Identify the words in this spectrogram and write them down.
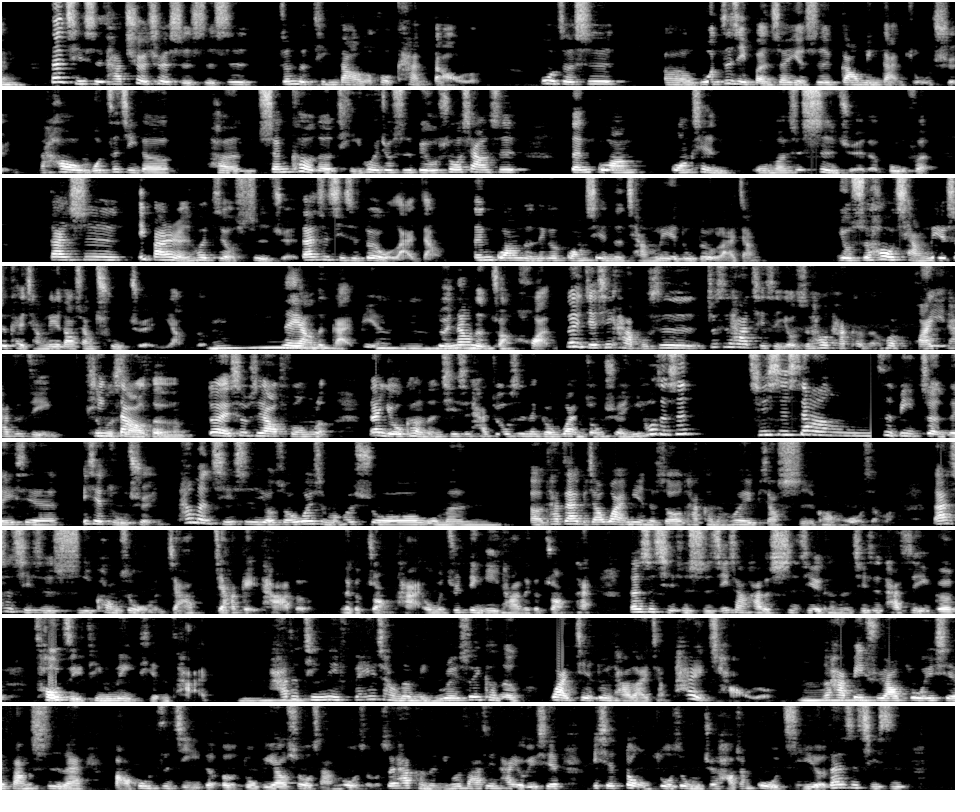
但其实他确确实实是真的听到了或看到了，或者是呃，我自己本身也是高敏感族群，然后我自己的。很深刻的体会就是，比如说像是灯光、光线，我们是视觉的部分，但是一般人会只有视觉。但是其实对我来讲，灯光的那个光线的强烈度，对我来讲，有时候强烈是可以强烈到像触觉一样的，嗯，那样的改变，嗯，对，那样的转换。所以杰西卡不是，就是他其实有时候他可能会怀疑他自己。听到的，对，是不是要疯了？但有可能，其实他就是那个万中选一，或者是其实像自闭症的一些一些族群，他们其实有时候为什么会说我们呃，他在比较外面的时候，他可能会比较失控或什么？但是其实失控是我们加加给他的那个状态，我们去定义他那个状态。但是其实实际上他的世界可能其实他是一个超级听力天才，他的听力非常的敏锐，所以可能外界对他来讲太吵了，嗯那他必须要做一些方式来。保护自己的耳朵不要受伤或什么，所以他可能你会发现他有一些一些动作是我们觉得好像过激了，但是其实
